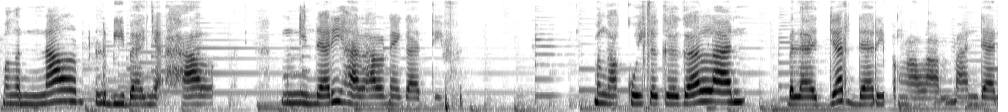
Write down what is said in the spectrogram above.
mengenal lebih banyak hal, menghindari hal-hal negatif, mengakui kegagalan, belajar dari pengalaman, dan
